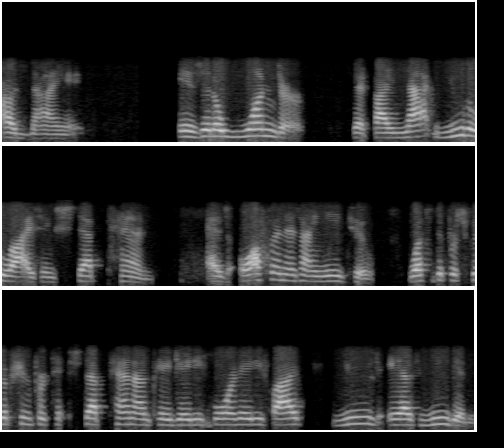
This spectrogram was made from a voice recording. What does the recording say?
are dying? Is it a wonder that by not utilizing step 10 as often as I need to, what's the prescription for t- step 10 on page 84 and 85? Use as needed.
